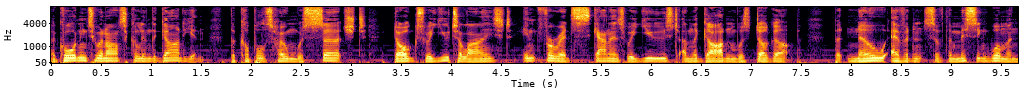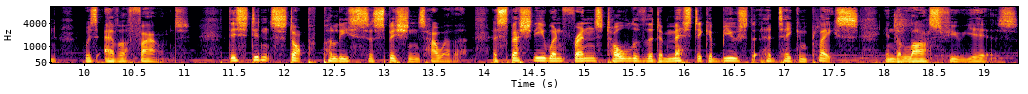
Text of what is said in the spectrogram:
According to an article in The Guardian, the couple's home was searched, dogs were utilised, infrared scanners were used, and the garden was dug up, but no evidence of the missing woman was ever found. This didn't stop police suspicions, however, especially when friends told of the domestic abuse that had taken place in the last few years.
